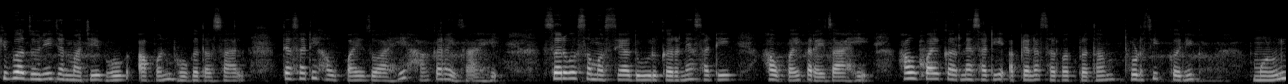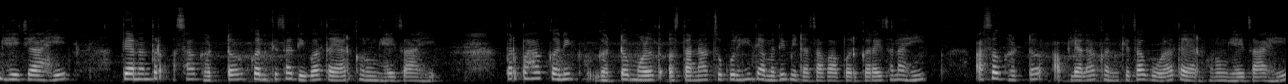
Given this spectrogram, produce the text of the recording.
किंवा जुनी जन्माचे भोग आपण भोगत असाल त्यासाठी हा उपाय जो आहे हा करायचा आहे. सर्व समस्या दूर करण्यासाठी हा उपाय करायचा आहे. हा उपाय करण्यासाठी आपल्याला सर्वात प्रथम थोडीशी कणिक मळून घ्यायची आहे. त्यानंतर असा घट्ट कणकेचा दिवा तयार करून घ्यायचा आहे. तर पहा कणिक घट्ट मळत असताना चुकूनही त्यामध्ये मिठाचा वापर करायचा नाही. असं घट्ट आपल्याला कणकेचा गोळा तयार करून घ्यायचा आहे.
